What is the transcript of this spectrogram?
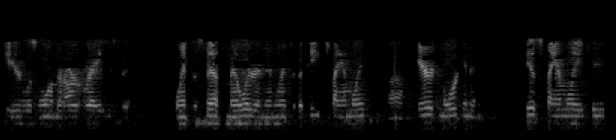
steer was one that Art raised that went to Seth Miller and then went to the Pete's family. Um, Garrett Morgan and his family do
